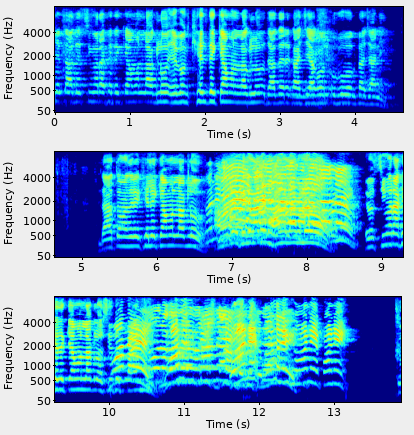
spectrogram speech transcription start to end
যে তাদের সিঙ্গারা খেতে কেমন লাগল এবং খেলতে কেমন লাগল দাদাদের কাছে এখন উপভোগটা জানি। দাদা তোমাদের খেলে কেমন লাগল? আমাদের খেলে অনেক ভালো লাগল। এবং সিঙ্গারা খেতে কেমন লাগল সে তো পাইনি তো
